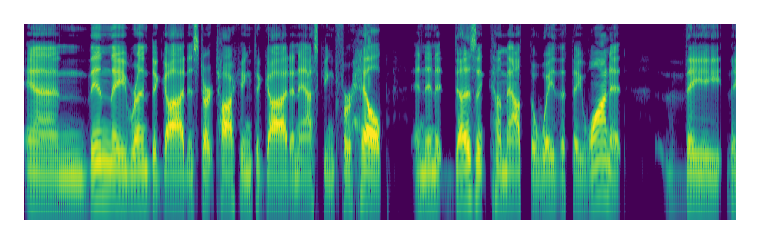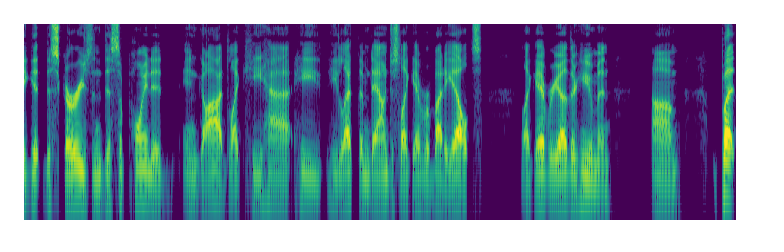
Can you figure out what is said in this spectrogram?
and then they run to God and start talking to God and asking for help, and then it doesn't come out the way that they want it, they they get discouraged and disappointed in God like he had he he let them down just like everybody else like every other human um, but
